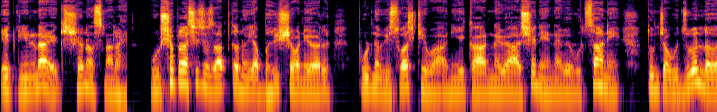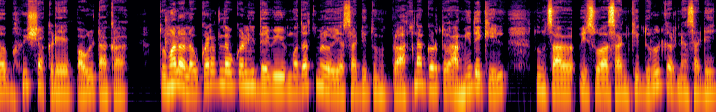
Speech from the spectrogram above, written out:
एक निर्णायक क्षण असणार आहे. वृषभ राशीच्या जातकनं या भविष्यवाणीवर पूर्ण विश्वास ठेवा आणि एका नव्या आशेने, नव्या उत्साहाने तुमच्या उज्ज्वल भविष्याकडे पाऊल टाका. तुम्हाला लवकरात लवकर ही दैवी मदत मिळो यासाठी तुम्ही प्रार्थना करतोय. आम्ही देखील तुमचा विश्वास आणखी दृढ करण्यासाठी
